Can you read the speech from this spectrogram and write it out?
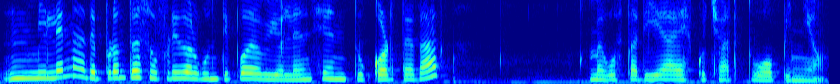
Milena, ¿de pronto has sufrido algún tipo de violencia en tu corta edad? Me gustaría escuchar tu opinión.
